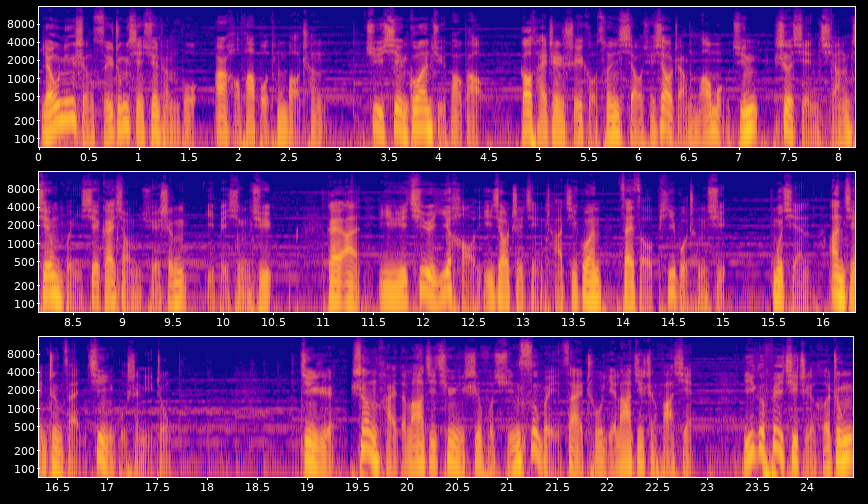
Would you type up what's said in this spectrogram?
辽宁省绥中县宣传部二号发布通报称，据县公安局报告，高台镇水口村小学校长毛某军涉嫌强奸猥亵该校女学生，已被刑拘。该案已于七月一号移交至检察机关，再走批捕程序。目前案件正在进一步审理中。近日，上海的垃圾清运师傅荀思伟在处理垃圾时发现，一个废弃纸盒中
